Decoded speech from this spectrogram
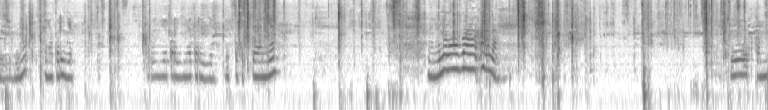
الجبنة. هي طرية. طرية طرية طرية. نفتح الثانية. نوفا أنا. أوكي رقم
